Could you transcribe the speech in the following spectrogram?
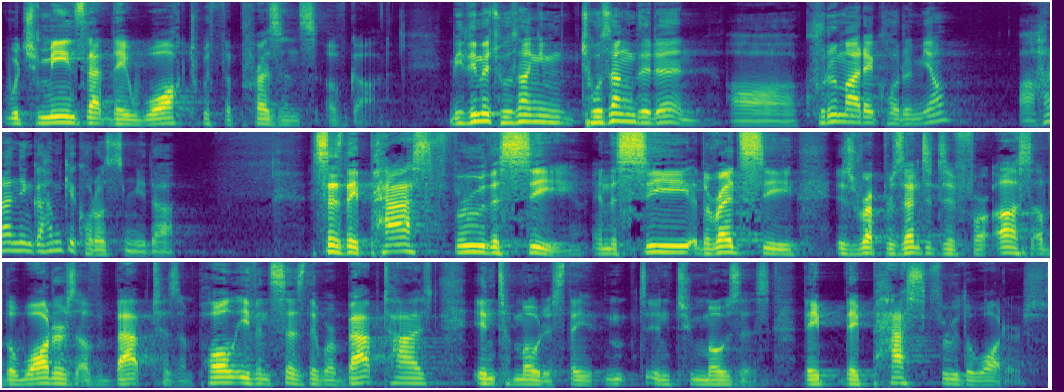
which means that they walked with the presence of God. 믿음의 조상님 조상들은 어, 구름 아래 걸으며 어, 하나님과 함께 걸었습니다. It says they passed through the sea, and the sea, the Red Sea, is representative for us of the waters of baptism. Paul even says they were baptized into Moses. They, into Moses. They, they passed through the waters.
